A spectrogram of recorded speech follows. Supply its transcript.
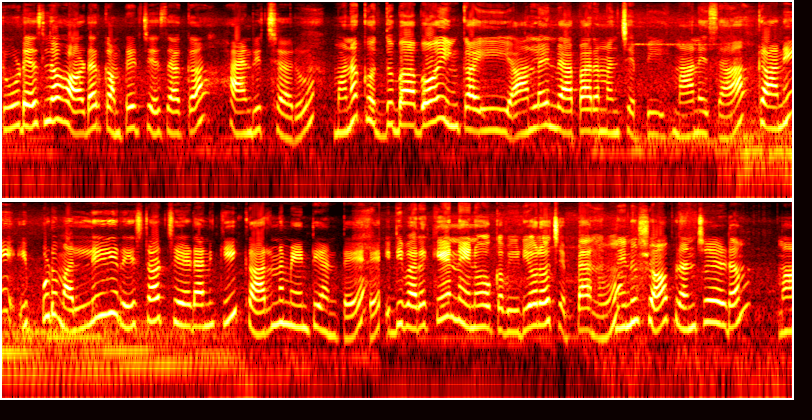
టూ డేస్లో ఆర్డర్ కంప్లీట్ చేశాక హ్యాండ్ ఇచ్చారు. మన కొద్దు బాబో ఇంకా ఈ ఆన్లైన్ ఆన్లైన్ వ్యాపారం అని చెప్పి మానేసా. కానీ ఇప్పుడు మళ్ళీ రీస్టార్ట్ చేయడానికి కారణం ఏంటి అంటే ఇది వరకే నేను ఒక వీడియోలో చెప్పాను నేను షాప్ రన్ చేయడం మా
